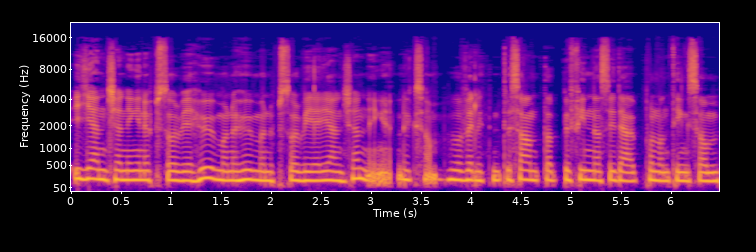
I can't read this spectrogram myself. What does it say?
igenkänningen uppstår via humorn och humorn uppstår via igenkänningen. Liksom. Det var väldigt intressant att befinna sig där på någonting som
